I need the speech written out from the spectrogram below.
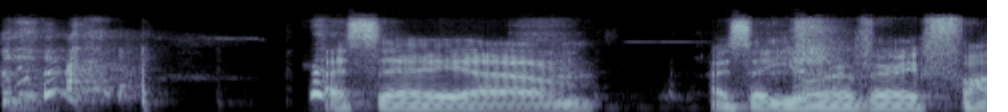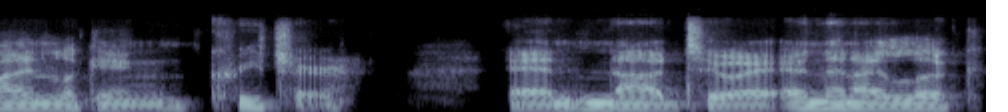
I say um, I say you are a very fine looking creature, and nod to it, and then I look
